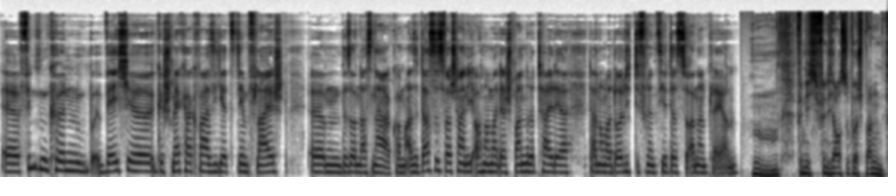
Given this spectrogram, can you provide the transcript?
äh, finden können, welche Geschmäcker quasi jetzt dem Fleisch ähm, besonders nahe kommen. Also das ist wahrscheinlich auch nochmal der spannendere Teil, der da nochmal deutlich differenziert das zu anderen Playern. Hm. Finde ich, finde ich auch super spannend.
